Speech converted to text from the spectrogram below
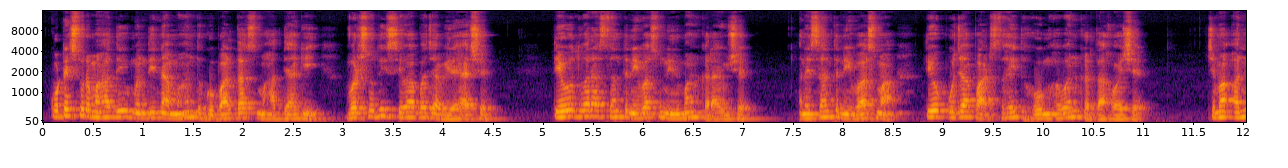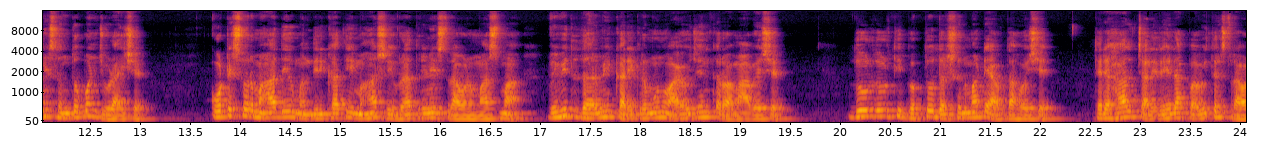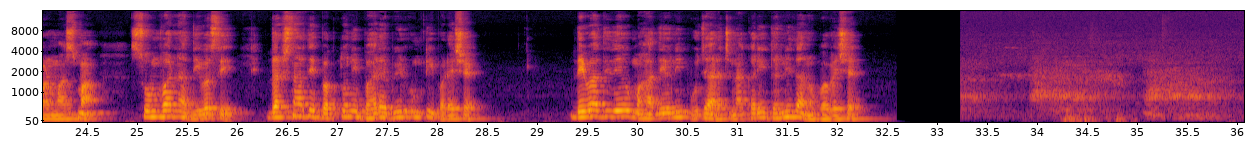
કોટેશ્વર મહાદેવ મંદિરના મહંત ગોપાલદાસ મહાત્યાગી વર્ષોથી સેવા બજાવી રહ્યા છે. તેઓ દ્વારા સંત નિવાસનું નિર્માણ કરાયું છે અને સંત નિવાસમાં તેઓ પૂજાપાઠ સહિત હોમ હવન કરતા હોય છે, જેમાં અન્ય સંતો પણ જોડાય છે. કોટેશ્વર મહાદેવ મંદિર ખાતે મહાશિવરાત્રિની શ્રાવણ માસમાં વિવિધ ધાર્મિક કાર્યક્રમોનું આયોજન કરવામાં આવે છે. દૂર દૂરથી ભક્તો દર્શન માટે આવતા હોય છે. ત્યારે હાલ ચાલી રહેલા પવિત્ર શ્રાવણ માસમાં સોમવારના દિવસે દર્શનાર્થી ભક્તોની ભારે ભીડ ઉમટી પડે છે. દેવાદિદેવ મહાદેવની પૂજા અર્ચના કરી ધન્યતા અનુભવે છે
